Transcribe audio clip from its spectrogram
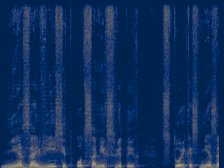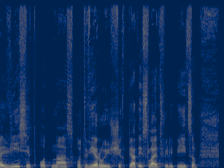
не зависит от самих святых. Стойкость не зависит от нас, от верующих. Пятый слайд филиппийцам.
